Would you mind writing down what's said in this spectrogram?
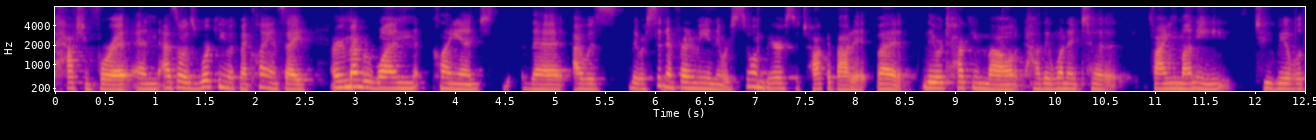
passion for it. And as I was working with my clients, I, I remember one client that I was, they were sitting in front of me and they were so embarrassed to talk about it, but they were talking about how they wanted to find money to be able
